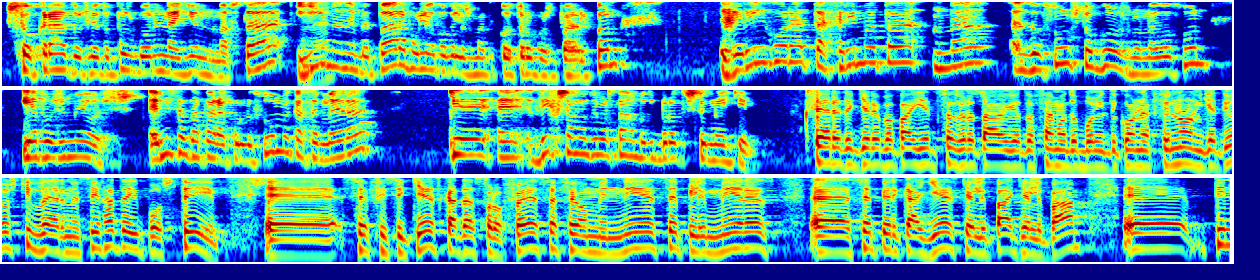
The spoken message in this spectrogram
στο κράτος για το πώς μπορεί να γίνουν αυτά. Γίνανε με πάρα πολύ αποτελεσματικό τρόπο στο παρελθόν γρήγορα τα χρήματα να δοθούν στον κόσμο, να δοθούν οι αποζημιώσεις. Εμείς θα τα παρακολουθούμε κάθε μέρα και ε, δείξαμε ότι ήμασταν από την πρώτη στιγμή εκεί. Ξέρετε κύριε Παπά γιατί σας ρωτάω για το θέμα των πολιτικών ευθυνών γιατί ως κυβέρνηση είχατε υποστεί ε, σε φυσικές καταστροφές, σε θεομηνίες, σε πλημμύρες, ε, σε πυρκαγιές κλπ. κλπ. Ε, την,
